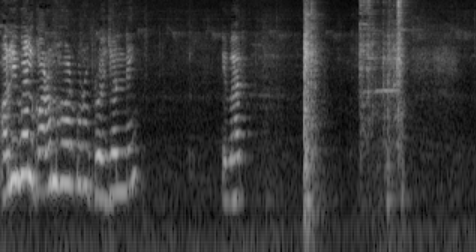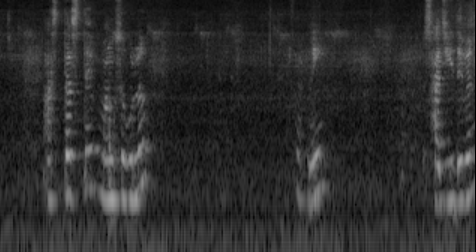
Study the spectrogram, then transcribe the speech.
অলিভ অয়েল গরম হওয়ার কোনো প্রয়োজন নেই। এবার আস্তে আস্তে মাংসগুলো আপনি সাজিয়ে দেবেন।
